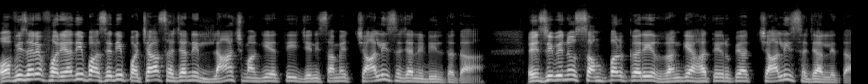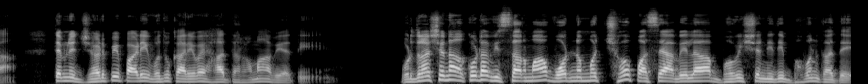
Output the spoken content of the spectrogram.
ઓફિસરે ફરિયાદી પાસેથી પચાસ હજારની લાંચ માગી હતી, જેની સામે ચાલીસ હજારની ડીલ થતા. એસીબીનો સંપર્ક કરી રંગે હાથે રૂપિયા ચાલીસ હજાર લેતા તેમને ઝડપી પાડી વધુ કાર્યવાહી હાથ ધરવામાં આવી હતી. વડોદરા શહેરના અકોટા વિસ્તારમાં વોર્ડ નંબર છ પાસે આવેલા ભવિષ્ય નિધિ ભવન ખાતે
